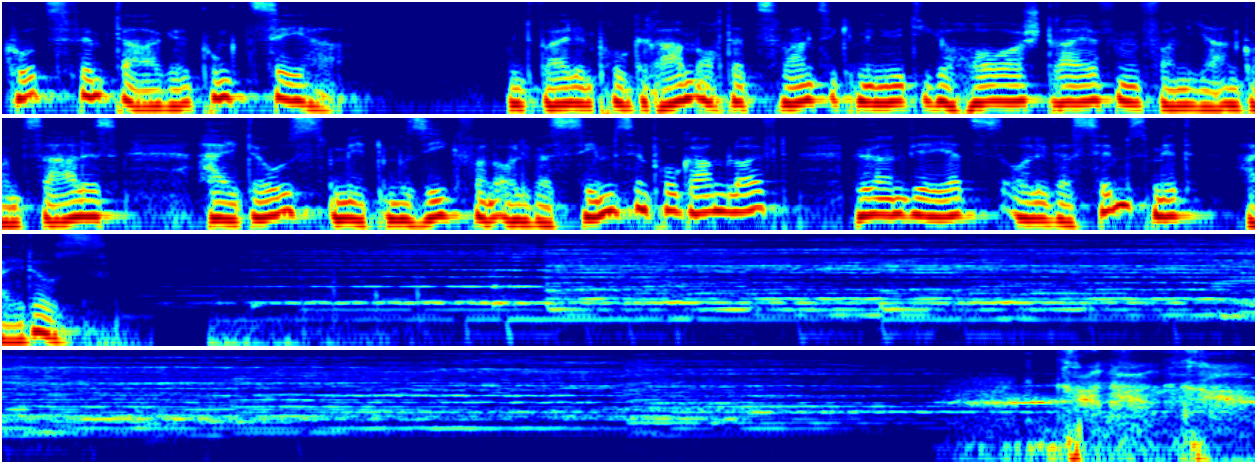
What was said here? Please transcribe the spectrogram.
kurzfilmtage.ch. Und weil im Programm auch der 20-minütige Horrorstreifen von Jan Gonzales High Dose mit Musik von Oliver Sims im Programm läuft, hören wir jetzt Oliver Sims mit High Dose. Kanal K.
